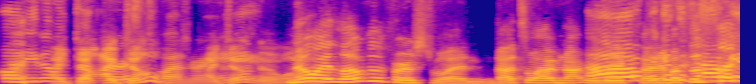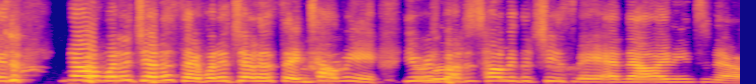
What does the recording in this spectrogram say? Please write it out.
Well, you know, I like don't the I first don't one, right? I don't know why. No, I love the first one. That's why I'm not really Oh, excited about the of how it- second. No, what did Jenna say? What did Jenna say? Tell me. You were What? about to tell me the cheese me, and now I need to know.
